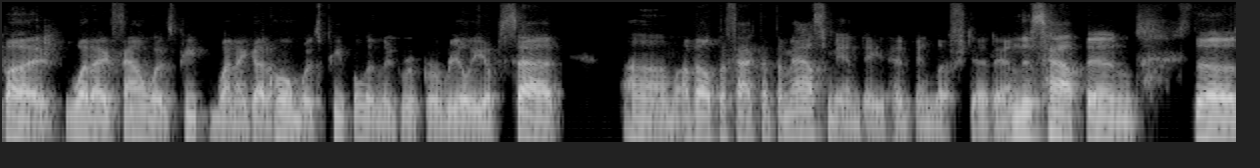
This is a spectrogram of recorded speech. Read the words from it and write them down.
But what I found was people when I got home was people in the group were really upset um, about the fact that the mask mandate had been lifted. And this happened, the,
